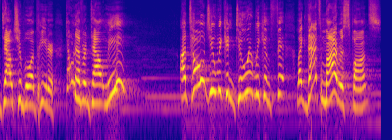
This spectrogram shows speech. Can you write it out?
Doubt your boy Peter. Don't ever doubt me. I told you we can do it, we can fit. Like, that's my response.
